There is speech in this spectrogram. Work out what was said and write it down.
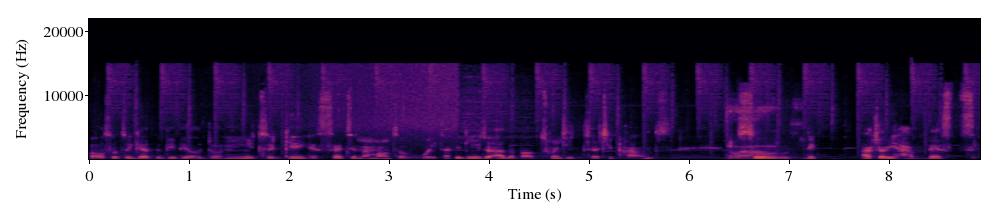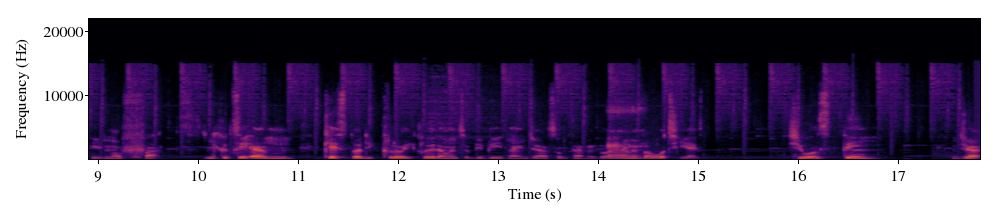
also to get the BBL done, you need to gain a certain amount of weight. I think you need to add about 20 to 30 pounds. Wow. So they actually harvest enough fat. You could see um case study Chloe, Chloe that went to BB Nigeria some time ago. Mm. I can't mm. remember what she had. She was thin. Do?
